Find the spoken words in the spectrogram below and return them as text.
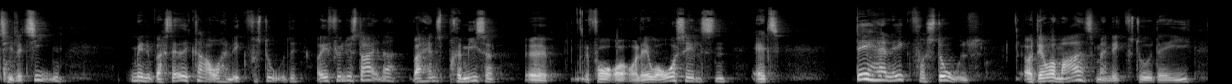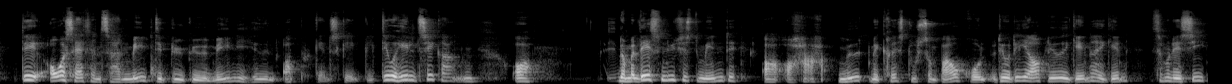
til latin, men var stadig klar over, at han ikke forstod det. Og ifølge Steiner var hans præmisser øh, for at, at lave oversættelsen, at det han ikke forstod, og der var meget, som han ikke forstod deri, det oversatte han, så han mente, det byggede menigheden op ganske enkelt. Det var hele tilgangen, og når man læser Nye Testamente og, og har mødet med Kristus som baggrund, og det var det, jeg oplevede igen og igen, så må det sige,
